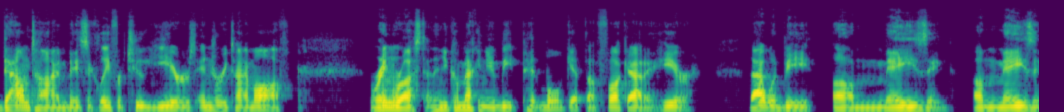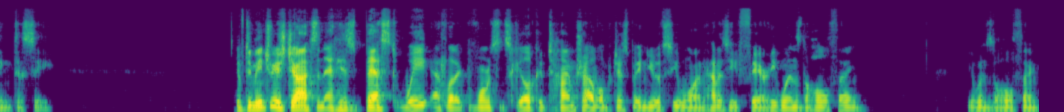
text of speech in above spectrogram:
downtime basically for two years, injury time off, ring rust, and then you come back and you beat Pitbull. Get the fuck out of here. That would be amazing, amazing to see. If Demetrious Johnson, at his best weight, athletic performance, and skill, could time travel and participate in UFC one, how does he fare? He wins the whole thing. He wins the whole thing.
